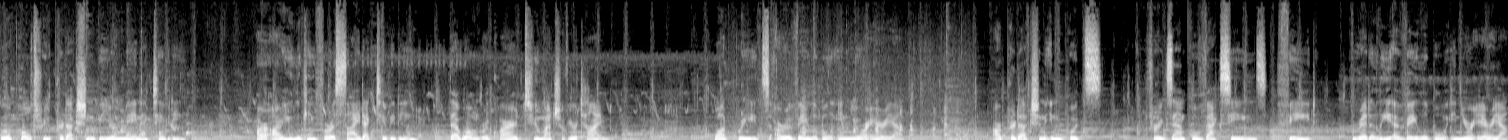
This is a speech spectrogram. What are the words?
Will poultry production be your main activity? Or are you looking for a side activity that won't require too much of your time? What breeds are available in your area? Are production inputs, for example vaccines, feed, readily available in your area.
